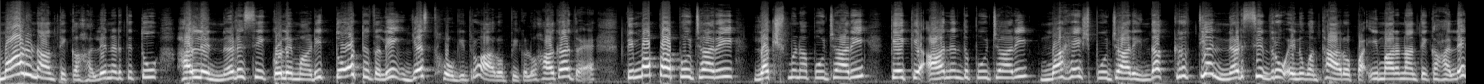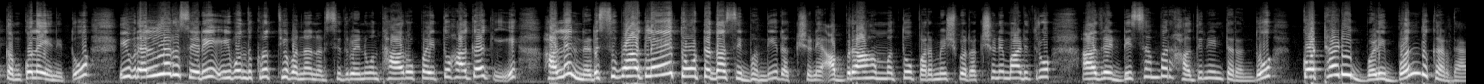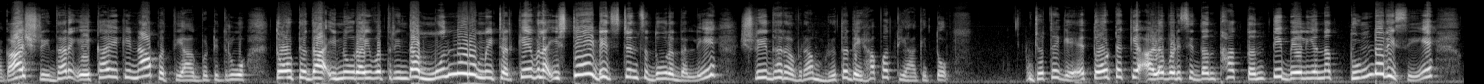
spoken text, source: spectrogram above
ಮಾರಣಾಂತಿಕ ಹಲ್ಲೆ ನಡೆದಿತ್ತು. ಹಲ್ಲೆ ನಡೆಸಿ ಕೊಲೆ ಮಾಡಿ ತೋಟದಲ್ಲಿ ಎಸ್ತ್ ಹೋಗಿದ್ರು ಆರೋಪಿಗಳು. ಹಾಗಾದ್ರೆ ತಿಮ್ಮಪ್ಪ ಪೂಜಾರಿ, ಲಕ್ಷ್ಮಣ ಪೂಜಾರಿ, ಕೆ ಕೆ ಆನಂದ್ ಪೂಜಾರಿ, ಮಹೇಶ್ ಪೂಜಾರಿಯಿಂದ ಕೃತ್ಯ ನಡೆಸಿದ್ರು ಎನ್ನುವಂಥ ಆರೋಪ. ಈ ಮಾರಣಾಂತಿಕ ಹಲ್ಲೆ ಕಂಕೊಲೆ ಏನಿತ್ತು? ಇವರೆಲ್ಲರೂ ಸೇರಿ ಈ ಒಂದು ಕೃತ್ಯವನ್ನ ನಡೆಸಿದ್ರು ಎನ್ನುವಂಥ ಆರೋಪ ಇತ್ತು. ಹಾಗಾಗಿ ಹಲ್ಲೆ ನಡೆಸುವಾಗಲೇ ತೋಟದ ಸಿಬ್ಬಂದಿ ರಕ್ಷಣೆ, ಅಬ್ರಾಹಂ ಮತ್ತು ಪರಮೇಶ್ವರ್ ರಕ್ಷಣೆ ಮಾಡಿದ್ರು. ಆದ್ರೆ ಡಿಸೆಂಬರ್ ಹದಿನೆಂಟರಂದು ಕೊಠಡಿ ಬಳಿ ಬಂದು ಕರೆದಾಗ ಶ್ರೀಧರ್ ಏಕಾಏಕಿ ನಾಪತ್ತೆಯಾಗ್ಬಿಟ್ಟಿದ್ರು. ತೋಟದ ಇನ್ನೂರೈವತ್ತರಿಂದ ಮುನ್ನೂರು ಮೀಟರ್ ಕೇವಲ ಇಷ್ಟೇ ಡಿಸ್ಟೆನ್ಸ್ ದೂರದಲ್ಲಿ ಶ್ರೀಧರ್ ಅವರ ಮೃತದೇಹ ಪತ್ತೆಯಾಗಿತ್ತು. ಜೊತೆಗೆ ತೋಟಕ್ಕೆ ಅಳವಡಿಸಿದ್ದಂಥ ತಂತಿ ಬೇಲಿಯನ್ನ ತುಂಡರಿಸಿ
